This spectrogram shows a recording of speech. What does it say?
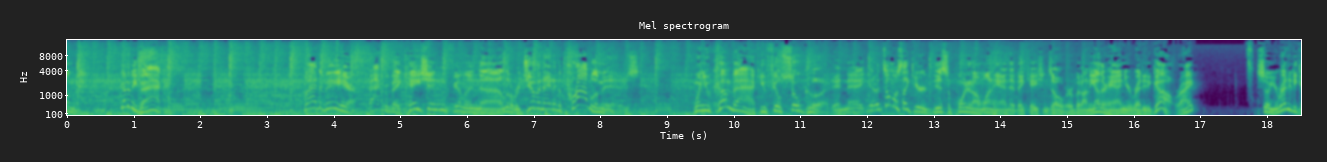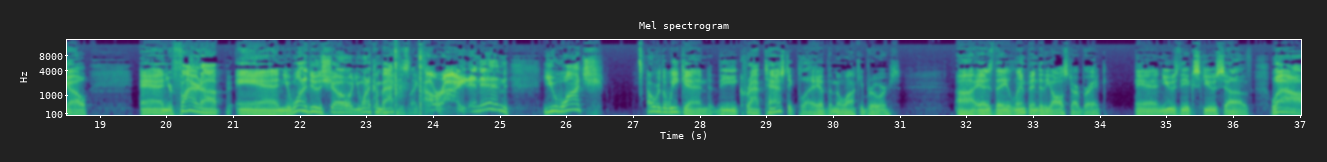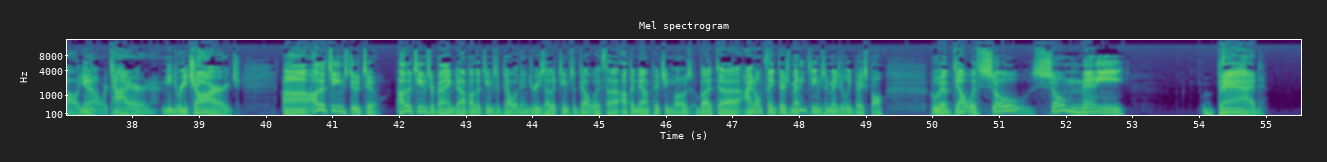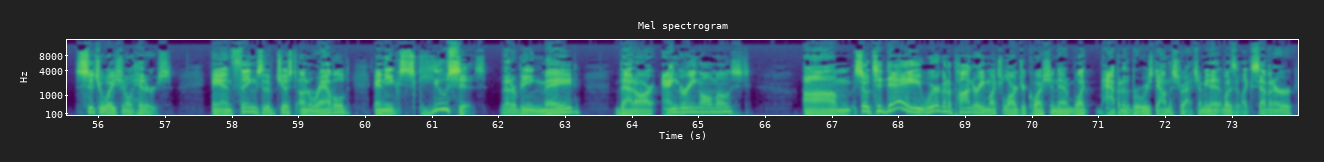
Welcome. Good to be back. Glad to be here. Back from vacation, feeling uh, a little rejuvenated. The problem is, when you come back, you feel so good, and uh, you know it's almost like you're disappointed on one hand that vacation's over, but on the other hand, you're ready to go, right? So you're ready to go, and you're fired up, and you want to do the show, and you want to come back, and it's like, all right, and then you watch over the weekend the craptastic play of the Milwaukee Brewers uh, as they limp into the All Star break and use the excuse of, well, you know, we're tired, need to recharge. Uh, other teams do too. Other teams are banged up. Other teams have dealt with injuries. Other teams have dealt with uh, up and down pitching woes. But uh, I don't think there's many teams in Major League Baseball who have dealt with so so many bad situational hitters and things that have just unraveled and the excuses that are being made that are angering almost. Um, so today we're going to ponder a much larger question than what happened to the Brewers down the stretch. I mean, what is it like seven or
